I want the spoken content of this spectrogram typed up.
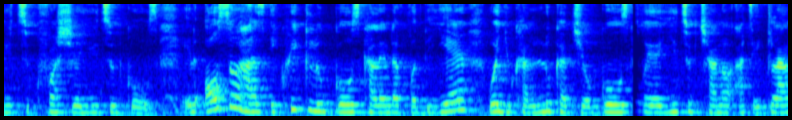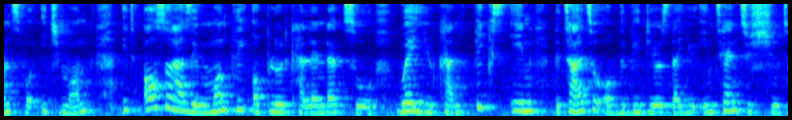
you to crush your YouTube goals. It also has a quick look goals calendar for the year where you can look at your goals for your YouTube channel at a glance for each month. It also has a monthly upload calendar tool where you can fix in the title of the videos that you intend to shoot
